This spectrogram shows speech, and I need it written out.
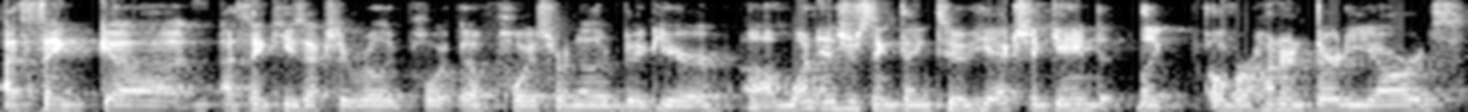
I think uh, I think he's actually really po- uh, poised for another big year. Um, one interesting thing too, he actually gained like over 130 yards,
